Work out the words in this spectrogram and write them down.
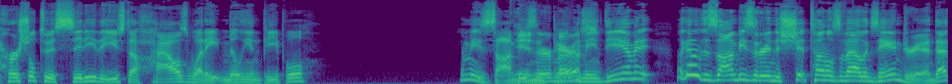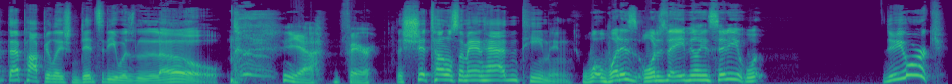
Hershel to a city that used to house what eight million people how many zombies In are? I mean, do you? I mean, look at all the zombies that are in the shit tunnels of Alexandria, and that that population density was low. yeah, fair. The shit tunnels of Manhattan teeming. What, what is what is the eight million city? What, New York.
